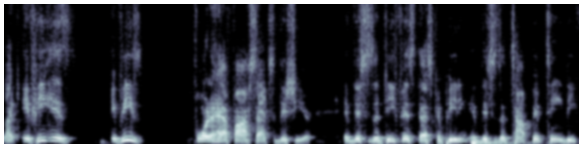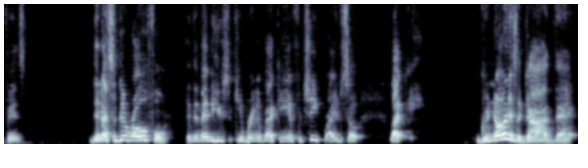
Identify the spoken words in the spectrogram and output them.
like, if he is, if he's four and a half, five sacks this year. If this is a defense that's competing, if this is a top 15 defense, then that's a good role for him. And then maybe Houston can bring him back in for cheap, right? So, like, Greenard is a guy that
